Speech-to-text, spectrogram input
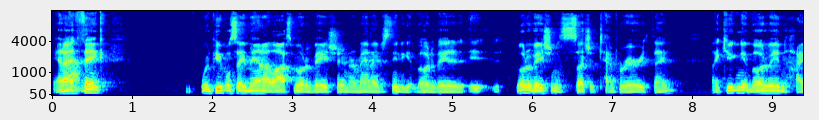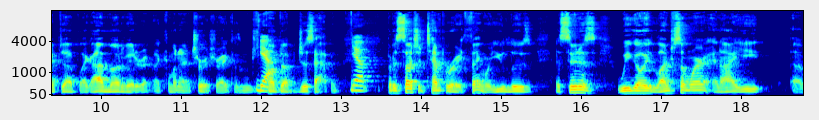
and I think when people say, "Man, I lost motivation," or "Man, I just need to get motivated," it, motivation is such a temporary thing. Like you can get motivated and hyped up. Like I'm motivated, like coming out of church, right? Because I'm just Yeah. pumped up. Just happened. Yeah. But it's such a temporary thing where you lose as soon as we go eat lunch somewhere and I eat a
